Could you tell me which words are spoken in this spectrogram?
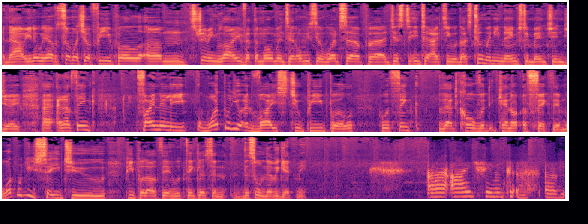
And now, you know, we have so much of people um, streaming live at the moment and obviously on WhatsApp, uh, just interacting with us. Too many names to mention, Jay. Uh, and I think, finally, what would you advise to people who think that COVID cannot affect them? What would you say to people out there who think, listen, this will never get me? I think um,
